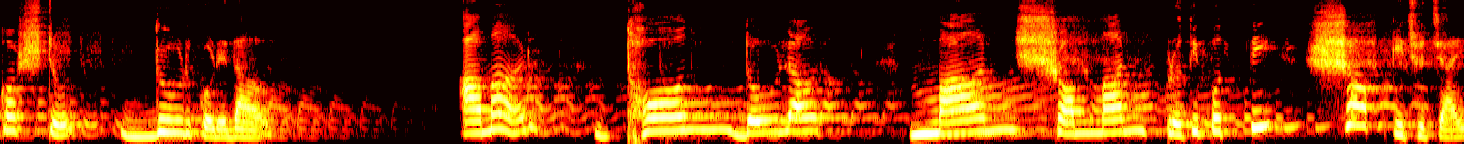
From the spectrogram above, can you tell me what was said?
কষ্ট দূর করে দাও। আমার ধন, দৌলত, মান, সম্মান, প্রতিপত্তি সব কিছু চাই।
